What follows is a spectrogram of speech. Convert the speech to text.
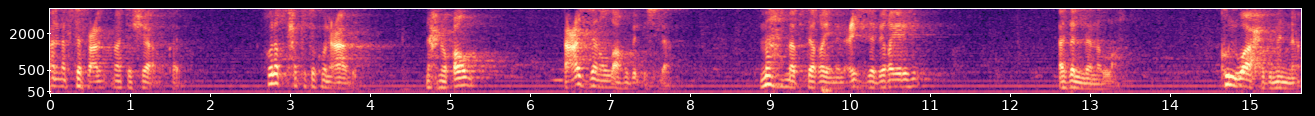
أنك تفعل ما تشاء وكذا؟ خلقت حتى تكون عابد. نحن قوم أعزنا الله بالإسلام. مهما ابتغينا العزة بغيره أذلنا الله. كل واحد منا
